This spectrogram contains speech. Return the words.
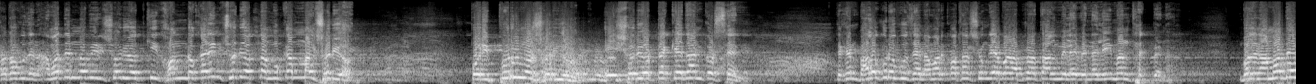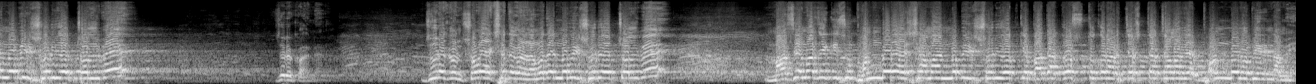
কথা বুঝেন, আমাদের নবীর শরীয়ত কি? খণ্ডকালীন শরীয়ত না মুকাম্মাল শরীয়ত? পরিপূর্ণ শরীয়ত। এই শরীয়তটা কে দান করছেন? দেখেন, ভালো করে বুঝেন, আমার কথার সঙ্গে আবার আপনারা তাল মিলাইবেন, নাহলে ইমান থাকবে না। বলেন, আমাদের নবীর শরীয়ত চলবে? জোরে কয় না। জোরে কোন, সবাই একসাথে করেন, আমাদের নবীর শরীয়ত চলবে? মাঝে মাঝে কিছু ভণ্ডরা এসে আমার নবীর শরীয়তকে বাধাগ্রস্ত করার চেষ্টা চালাবে ভণ্ড নবীর নামে।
